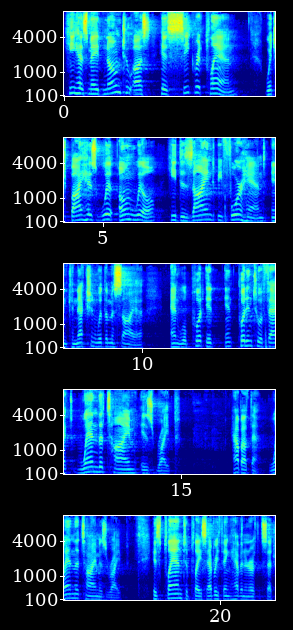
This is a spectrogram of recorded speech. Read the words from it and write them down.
He has made known to us his secret plan, which by his own will he designed beforehand in connection with the Messiah and will put it in, put into effect when the time is ripe. How about that? When the time is ripe. His plan to place everything, heaven and earth, etc.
